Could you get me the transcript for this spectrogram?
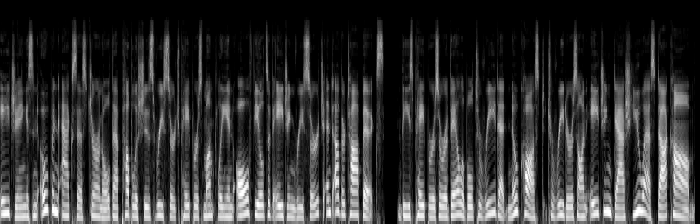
Aging is an open access journal that publishes research papers monthly in all fields of aging research and other topics. These papers are available to read at no cost to readers on aging us.com.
